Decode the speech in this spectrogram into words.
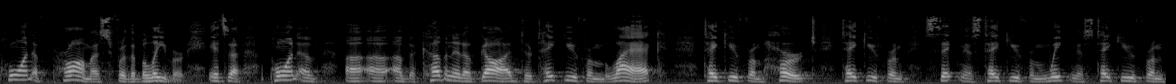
point of promise for the believer. It's a point of, uh, uh, of the covenant of God to take you from lack take you from hurt, take you from sickness, take you from weakness, take you from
